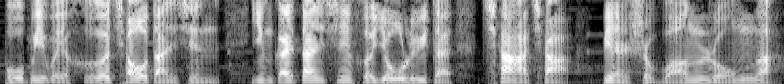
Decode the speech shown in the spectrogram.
不必为何桥担心，应该担心和忧虑的恰恰便是王蓉啊。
